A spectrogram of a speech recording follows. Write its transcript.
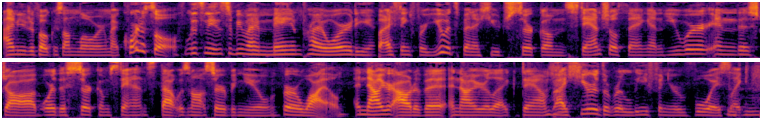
I need to focus on lowering my cortisol. This needs to be my main priority. But I think for you, it's been a huge circumstantial thing, and you were in this job or this circumstance that was not serving you for a while, and now you're out of it, and now you're like, damn, I hear the relief in your voice, like mm-hmm.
